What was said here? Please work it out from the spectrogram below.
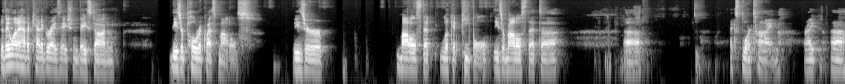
do they want to have a categorization based on these are pull request models. These are models that look at people. These are models that uh, uh, explore time, right? Uh,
